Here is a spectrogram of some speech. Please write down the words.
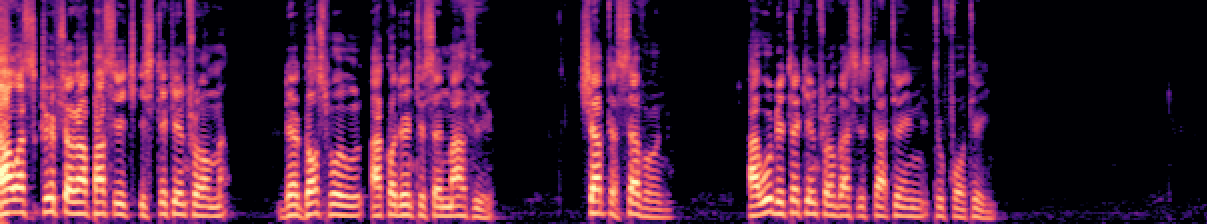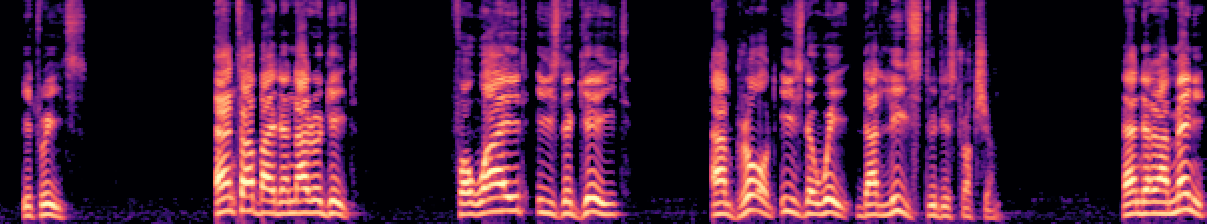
Our scriptural passage is taken from the Gospel according to St. Matthew, chapter 7. I will be taking from verses 13 to 14. It reads, Enter by the narrow gate, for wide is the gate, and broad is the way that leads to destruction. And there are many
